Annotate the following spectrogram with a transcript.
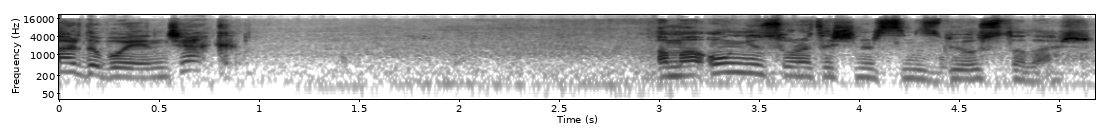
Buralar da boyanacak. Ama on gün sonra taşınırsınız diyor ustalar.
